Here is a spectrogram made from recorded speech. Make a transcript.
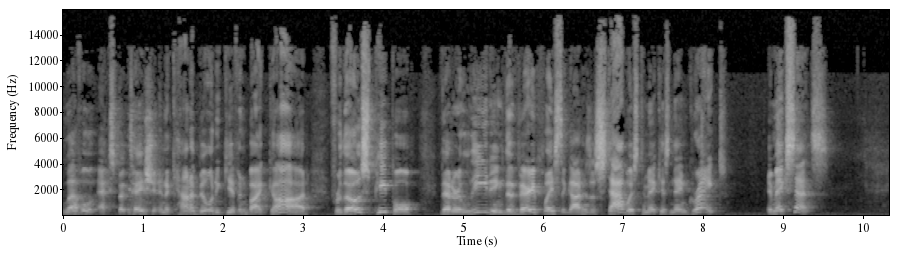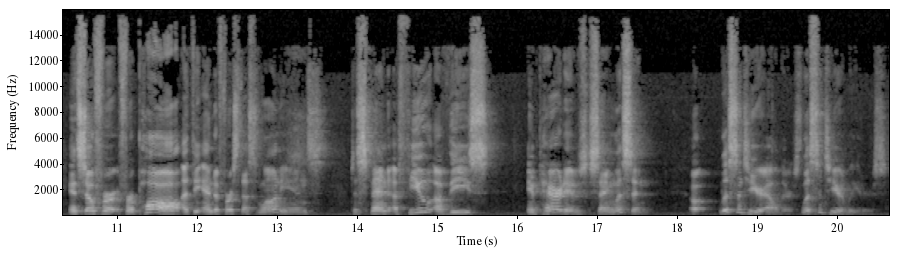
level of expectation and accountability given by God for those people that are leading the very place that God has established to make his name great. It makes sense. And so for, for Paul at the end of 1 Thessalonians to spend a few of these imperatives saying, listen, oh, listen to your elders, listen to your leaders,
